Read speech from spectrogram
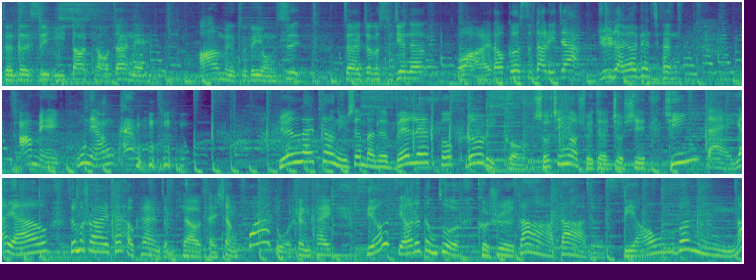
真的是一大挑战呢！阿美族的勇士，在这个时间呢，哇，来到哥斯达黎加，居然要变成阿美姑娘。原来跳女生版的 Ballet Folklorico，首先要学的就是裙摆摇摇，怎么甩才好看，怎么跳才像花朵盛开，小小的动作可是大大的小问呐。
